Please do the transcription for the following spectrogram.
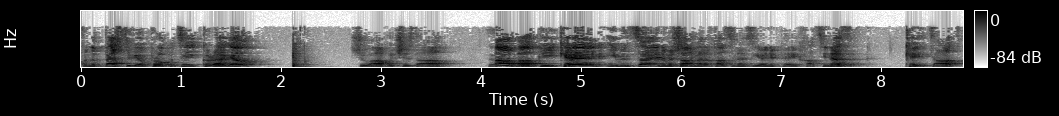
from the best of your property, karega, shuab, which is the ab. Abal Pikain, even so, in a mishalim el chatzinezek, you only pay chatzinezek. Keitad,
